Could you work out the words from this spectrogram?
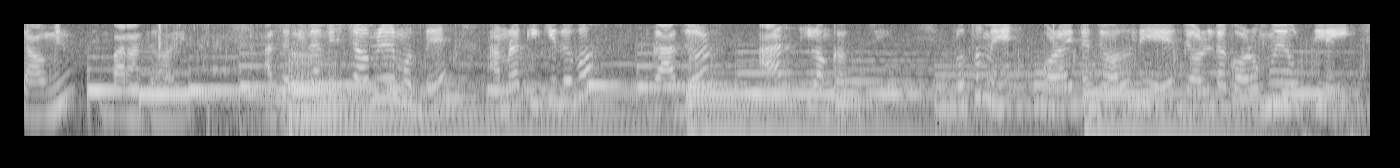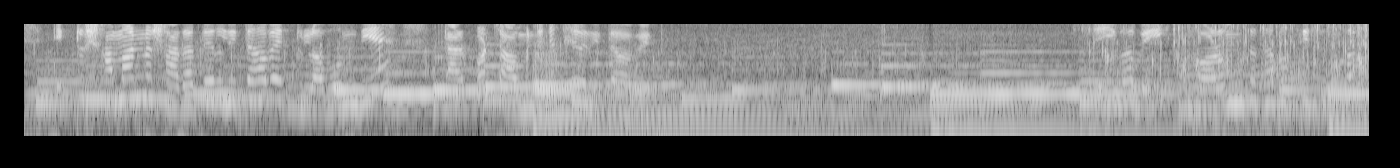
Chowmein বানাতে হয়। আচ্ছা নিরামিষ চাউমিনের মধ্যে আমরা কি কি দেবো? গাজর আর লঙ্কা কুচি। প্রথমে কড়াইতে জল দিয়ে জলটা গরম হয়ে উঠলেই একটু সামান্য সাদা তেল দিতে হবে, একটু লবণ দিয়ে, তারপর চাউমিনটাকে ছেড়ে দিতে হবে। এইভাবেই গরম হতে থাকুক কিছুক্ষণ।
